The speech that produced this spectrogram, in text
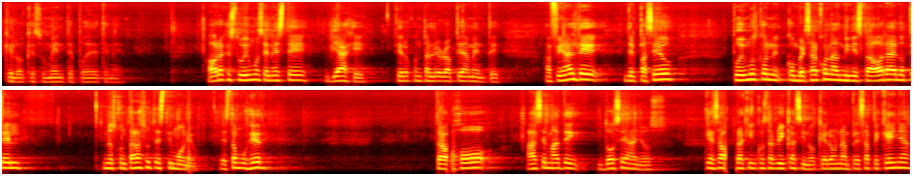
que lo que su mente puede tener. Ahora que estuvimos en este viaje, quiero contarle rápidamente, al final de del paseo pudimos conversar con la administradora del hotel y nos contaba su testimonio. Esta mujer trabajó hace más de 12 años, que es ahora aquí en Costa Rica, sino que era una empresa pequeña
